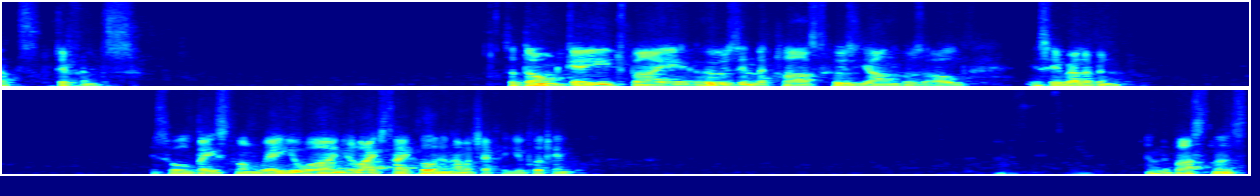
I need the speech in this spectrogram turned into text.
That's the difference. So don't gauge by who's in the class, who's young, who's old. It's irrelevant. It's all based on where you are in your life cycle and how much effort you put in. And the vasanas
